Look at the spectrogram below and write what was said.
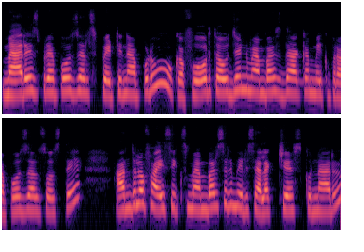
మ్యారేజ్ ప్రపోజల్స్ పెట్టినప్పుడు ఒక ఫోర్ థౌజండ్ మెంబర్స్ దాకా మీకు ప్రపోజల్స్ వస్తే అందులో ఫైవ్ సిక్స్ మెంబర్స్ని మీరు సెలెక్ట్ చేసుకున్నారు.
